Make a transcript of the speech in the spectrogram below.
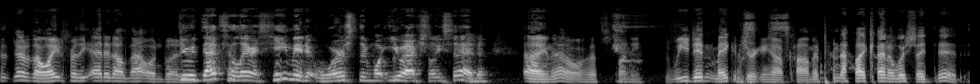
You have to wait for the edit on that one, buddy. Dude, that's hilarious. He made it worse than what you actually said. I know that's funny. We didn't make a jerking off comment, but now I kind of wish I did.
